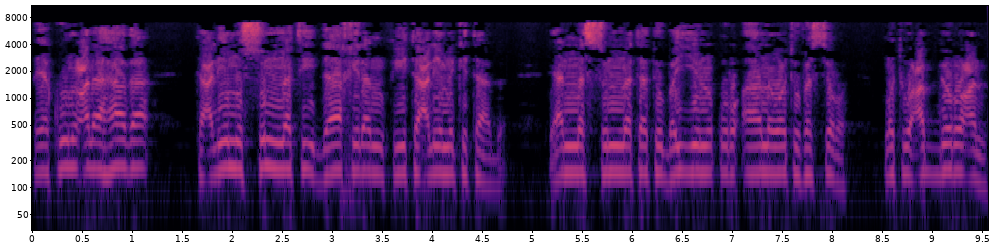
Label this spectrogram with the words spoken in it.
فيكون على هذا تعليم السنة داخلا في تعليم الكتاب لأن السنة تبين القرآن وتفسره وتعبر عنه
